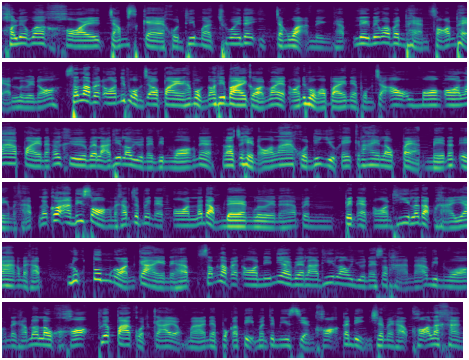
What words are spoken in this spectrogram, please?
เขาเรียกว่าคอยจัมป์สแกร์คนที่มาช่วยได้อีกจังหวะหนึ่งครับ เรียกได้ว่าเป็นแผนซ้อนแผนเลยเนาะสำหรับแอดออนที่ผมจะเอาไปนะครับผมต้องอธิบายก่อนว่าแอดออนที่ผมเอาไปเนี่ยผมจะเอามองออร่าไปนะก็คือเวลาที่เราอยู่ในวินวอล์กเนี่ยเราจะเห็นออร่าคนที่อยู่ใกล้ๆเรา 8 เมตรนั่นเองนะครับแล้วก็อันที่สองนะครับจะเป็นแอดออนระดับแดงเลยนะฮะเป็นเป็นแอดออนที่ระดับหายากนะครับลูกตุ้มหงอนไก่นะครับสำหรับแอดออนนี้เนี่ยเวลาที่เราอยู่ในสถานะวินวอล์กนะครับแล้วเราเคาะเพื่อปรากฏกายออกมาเนี่ยปกติมันจะมีเสียงเคาะกระดิ่งใช่ไหมครับเคาะระฆัง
